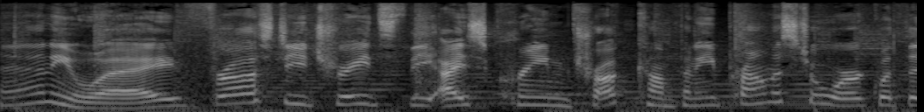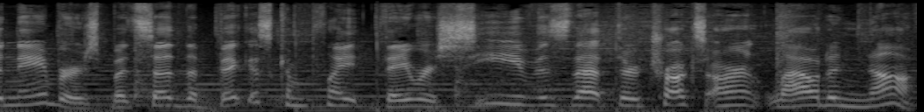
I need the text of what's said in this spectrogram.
Anyway, Frosty Treats, the ice cream truck company, promised to work with the neighbors, but said the biggest complaint they receive is that their trucks aren't loud enough.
